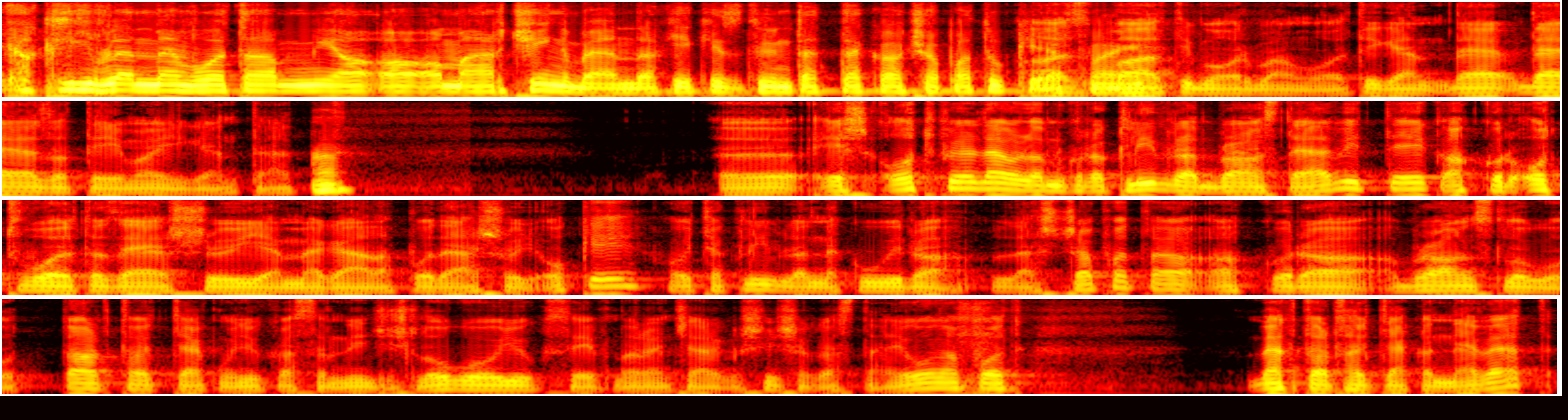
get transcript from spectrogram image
A Clevelandben volt a, mi a, a, a marching band, akik tüntettek a csapatukért? Az meg? Baltimoreban volt, igen, de, de ez a téma, igen. Tehát, ö, és ott például, amikor a Cleveland Browns-t elvitték, akkor ott volt az első ilyen megállapodás, hogy oké, okay, hogyha Clevelandnek újra lesz csapata, akkor a a Browns logót tarthatják, mondjuk azt hiszem nincs is logójuk, szép narancsárga sisak, aztán jó napot, megtarthatják a nevet,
